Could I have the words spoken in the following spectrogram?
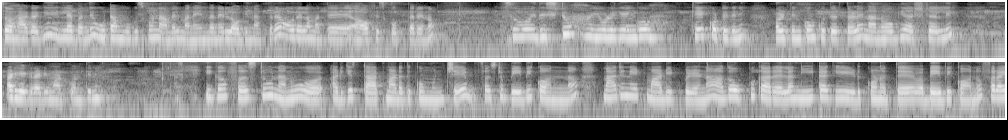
ಸೊ ಹಾಗಾಗಿ ಇಲ್ಲೇ ಬಂದು ಊಟ ಮುಗಿಸ್ಕೊಂಡು ಆಮೇಲೆ ಮನೆಯಿಂದನೇ ಲಾಗಿನ್ ಆಗ್ತಾರೆ. ಅವರೆಲ್ಲ ಮತ್ತೆ ಆಫೀಸ್ಗೆ ಹೋಗ್ತಾರೇನೋ. ಸೊ ಇದಿಷ್ಟು. ಇವಳಿಗೆ ಹೆಂಗೋ ಕೇಕ್ ಕೊಟ್ಟಿದ್ದೀನಿ. ಅವಳು ತಿನ್ಕೊಂಡು ಕೂತಿರ್ತಾಳೆ. ನಾನು ಹೋಗಿ ಅಷ್ಟರಲ್ಲಿ ಅಡುಗೆಗೆ ರೆಡಿ ಮಾಡ್ಕೊತೀನಿ. ಈಗ ಫಸ್ಟು ನಾನು ಅಡುಗೆ ಸ್ಟಾರ್ಟ್ ಮಾಡೋದಕ್ಕೂ ಮುಂಚೆ ಫಸ್ಟು ಬೇಬಿ ಕಾರ್ನ್ನ ಮ್ಯಾರಿನೇಟ್ ಮಾಡಿ ಇಟ್ಬಿಡೋಣ ಆಗ ಉಪ್ಪು, ಖಾರ ಎಲ್ಲ ನೀಟಾಗಿ ಹಿಡ್ಕೊಳುತ್ತೆ ಬೇಬಿ ಕಾರ್ನು ಫ್ರೈ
